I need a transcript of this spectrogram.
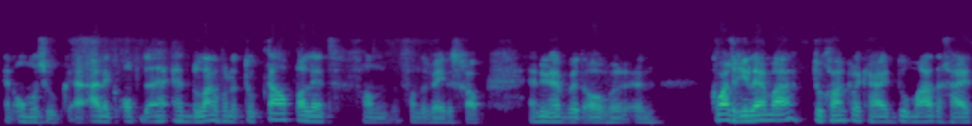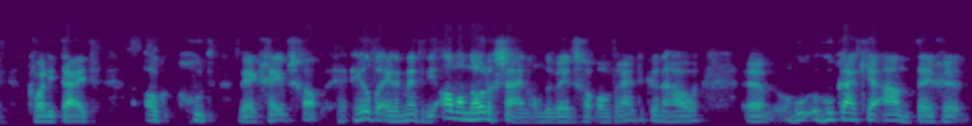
en onderzoek. Eh, eigenlijk op de, het belang van het totaalpalet van, van de wetenschap. En nu hebben we het over een quadrilemma, toegankelijkheid, doelmatigheid, kwaliteit, ook goed werkgeverschap. Heel veel elementen die allemaal nodig zijn om de wetenschap overeind te kunnen houden. Uh, hoe, hoe kijk je aan tegen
